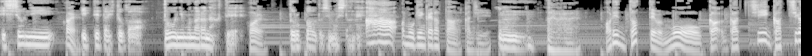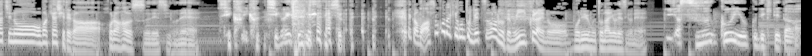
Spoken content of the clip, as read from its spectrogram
一緒にはい。行ってた人がどうにもならなくて、はい。ドロップアウトしましたね。ああ、もう限界だった感じ？うん。はいはいはい。あれ、だってもう、が、ガチ、ガッチガチのお化け屋敷というか、ホラーハウスですよね。世界観違いすぎるでしょ。なんかもうあそこだけほんと別ワールドでもいいくらいのボリュームと内容ですよね。いや、すごいよくできてた。うん。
